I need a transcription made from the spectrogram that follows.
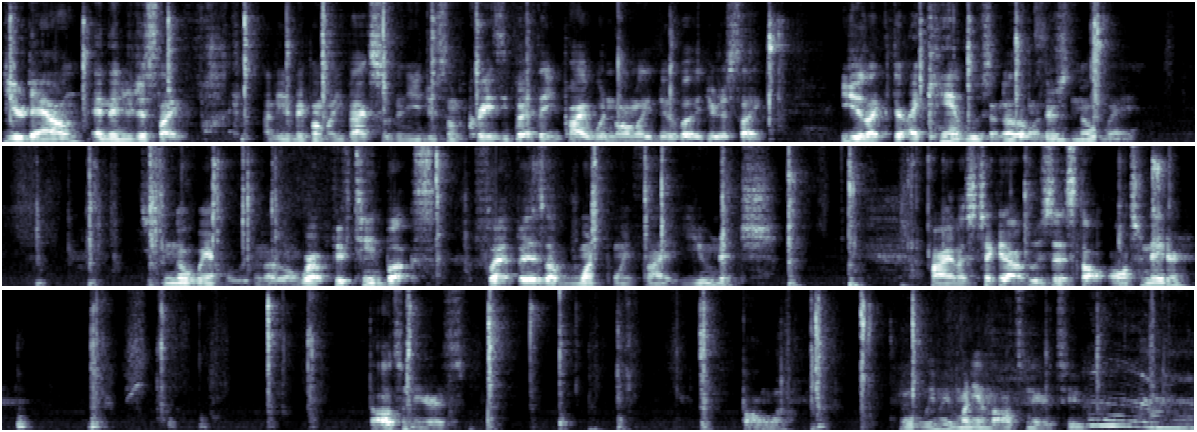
you're down and then you're just like, fuck, I need to make my money back. So then you do some crazy bet that you probably wouldn't normally do, but you're just like, you're like, I can't lose another one. There's no way. There's no way I'm gonna lose another one. We're up 15 bucks. Flat bet is up 1.5 units. All right, let's check it out. Who's this? The alternator. The alternator is balling. Well, we made money on the alternator too.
